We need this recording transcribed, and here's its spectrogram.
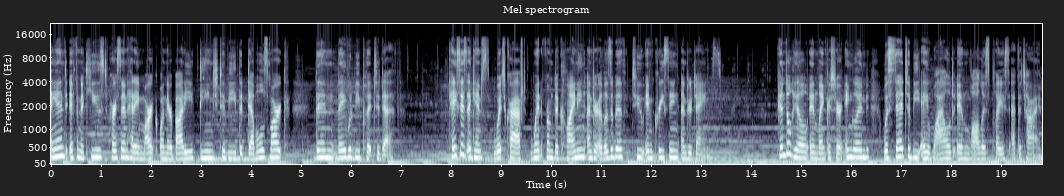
and if an accused person had a mark on their body deemed to be the devil's mark, then they would be put to death. Cases against witchcraft went from declining under Elizabeth to increasing under James. Pendle Hill in Lancashire, England, was said to be a wild and lawless place at the time.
